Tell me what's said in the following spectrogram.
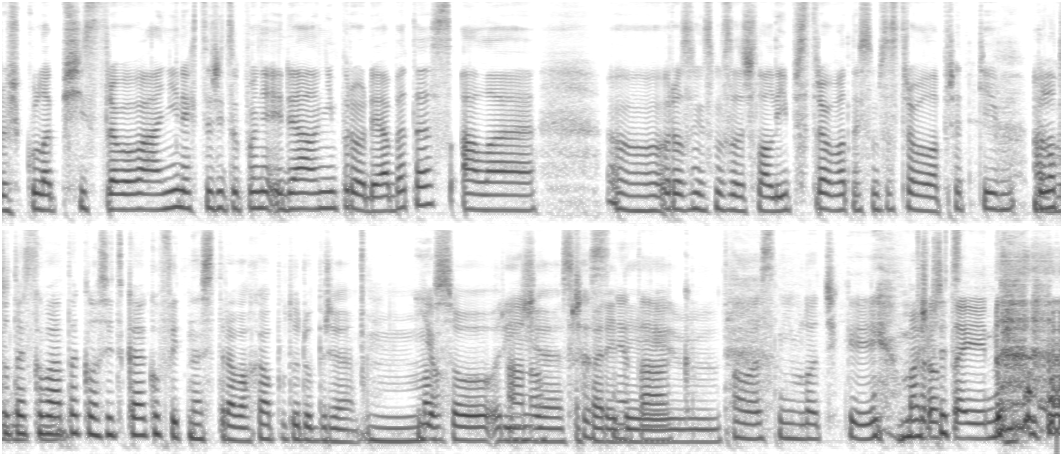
trošku lepší stravování, nechci říct úplně ideální pro diabetes, ale uh, rozhodně jsem se začala líp stravovat, než jsem se stravovala předtím. Byla to taková jsem... ta klasická jako fitness strava, chápu to dobře. Mm, maso, jo, rýže, ano, sacharidy. tak, ovesní vločky, Máš protein. Před...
